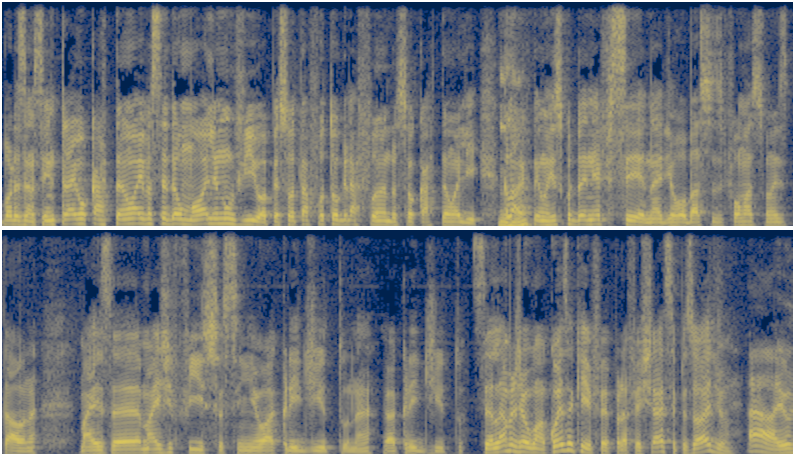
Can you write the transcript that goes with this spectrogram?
por exemplo, você entrega o cartão, aí você deu mole e não viu, a pessoa tá fotografando o seu cartão ali. Claro que tem o risco do NFC, né, de roubar suas informações e tal, né? Mas é mais difícil, assim, eu acredito, né? Eu acredito. Você lembra de alguma coisa, Kiffer, pra fechar esse episódio? Ah, eu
